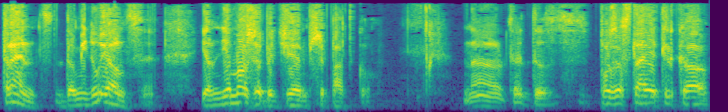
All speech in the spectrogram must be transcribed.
trend dominujący i on nie może być dziełem przypadku. No, to, to pozostaje tylko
